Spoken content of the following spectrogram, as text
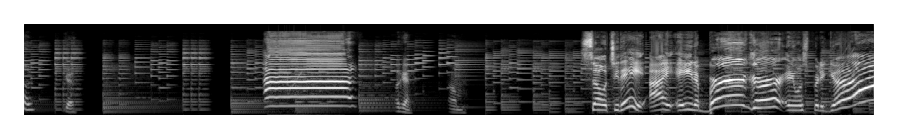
okay. Ah! Okay. Um. So today I ate a burger and it was pretty good.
